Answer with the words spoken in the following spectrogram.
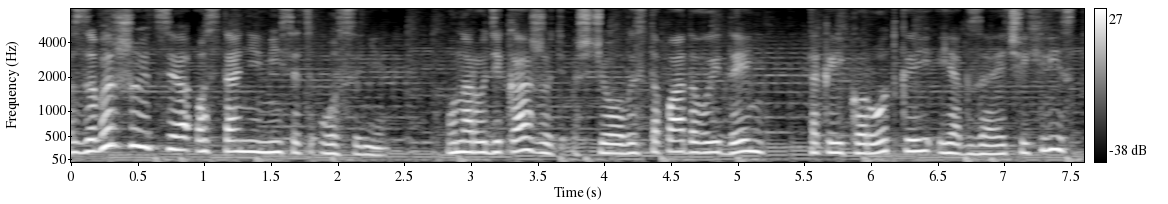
Завершується останній місяць осені. У народі кажуть, що листопадовий день такий короткий, як заячий хвіст.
